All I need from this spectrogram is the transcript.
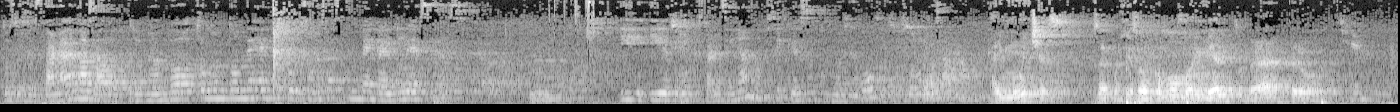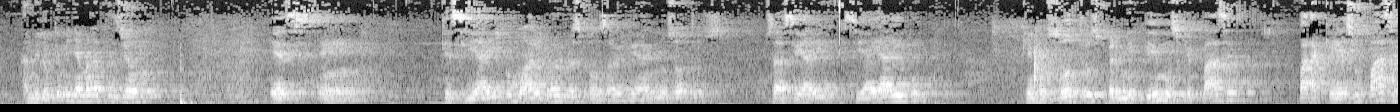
Entonces están además adoctrinando a otro montón de gente porque son esas mega iglesias Mm. y, y eso es lo que están enseñando, sí, que eso como decís vos, eso solo pasaba. Hay muchas, o sea, porque son como movimientos, ¿verdad? Pero a mí lo que me llama la atención es eh, que sí hay como algo de responsabilidad en nosotros. O sea, si hay, sí hay algo que nosotros permitimos que pase para que eso pase.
